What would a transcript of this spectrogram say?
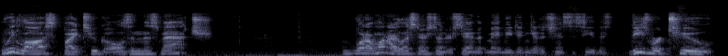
we lost by two goals in this match what I want our listeners to understand that maybe didn't get a chance to see this, these were two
